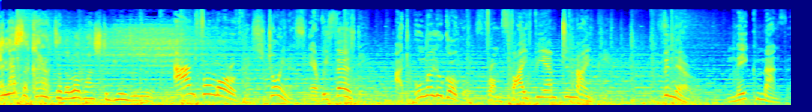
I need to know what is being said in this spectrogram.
And that's the character the Lord wants to build in you. And for more of this, join us every Thursday at UMA Lugogo from 5 p.m. to 9 p.m. Phaneroo, make manifest.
